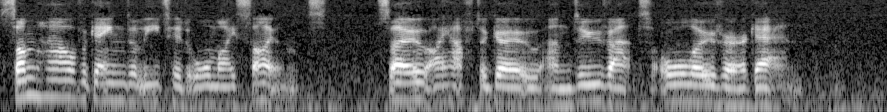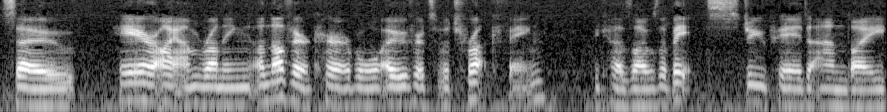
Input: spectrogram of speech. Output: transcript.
Somehow the game deleted all my science, so I have to go and do that all over again. So here I am running another Kerbal over to the truck thing, because I was a bit stupid and I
